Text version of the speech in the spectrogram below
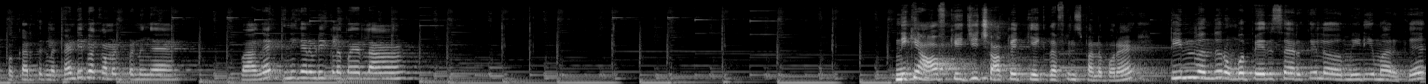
உங்கள் கருத்துக்களை கண்டிப்பாக கமெண்ட் பண்ணுங்கள் வாங்க இன்னைக்கான வீடியோக்குள்ளே போயிடலாம். இன்றைக்கி ஆஃப் கேஜி சாக்லேட் கேக் தான் ஃப்ரெண்ட்ஸ் பண்ண போகிறேன் டின் வந்து ரொம்ப பெருசாக இருக்குது இல்லை மீடியமாக இருக்குது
